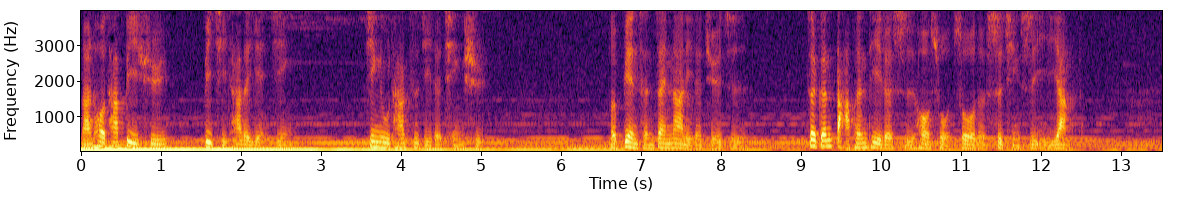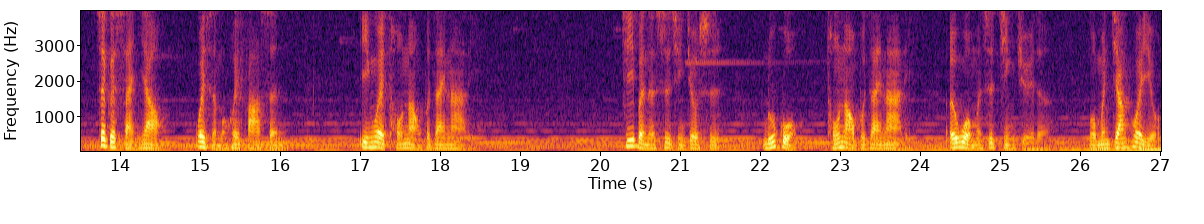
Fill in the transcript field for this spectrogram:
然后他必须闭起他的眼睛，进入他自己的情绪，而变成在那里的觉知。这跟打喷嚏的时候所做的事情是一样的。这个闪耀为什么会发生？因为头脑不在那里。基本的事情就是，如果头脑不在那里，而我们是警觉的，我们将会有。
